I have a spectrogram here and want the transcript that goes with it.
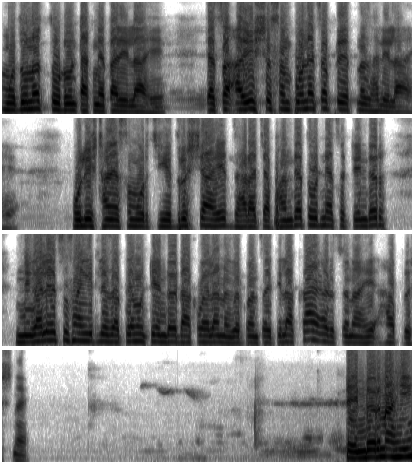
मधूनच तोडून टाकण्यात आलेलं आहे. त्याचं आयुष्य संपवण्याचा प्रयत्न झालेला आहे. पोलीस ठाण्यासमोरची हे दृश्य आहेत झाडाच्या फांद्या तोडण्याचं टेंडर निघाल्याचं सांगितलं जातं मग टेंडर दाखवायला नगरपंचायतीला काय अडचण आहे हा प्रश्न आहे. टेंडर नाही.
